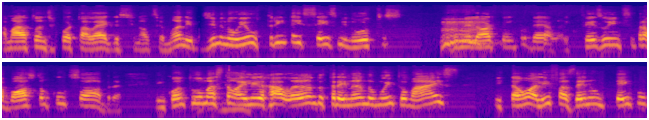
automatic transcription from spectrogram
a maratona de Porto Alegre esse final de semana e diminuiu 36 minutos do hum. melhor tempo dela. E fez o índice para Boston com sobra. Enquanto umas estão ali ralando, treinando muito mais, e estão ali fazendo um tempo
